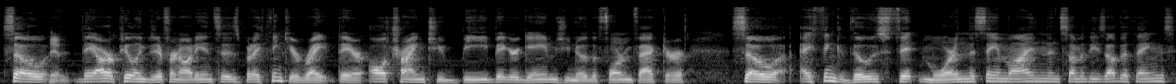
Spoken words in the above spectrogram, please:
So yep. they are appealing to different audiences, but I think you're right. They are all trying to be bigger games. You know the form factor. So I think those fit more in the same line than some of these other things.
